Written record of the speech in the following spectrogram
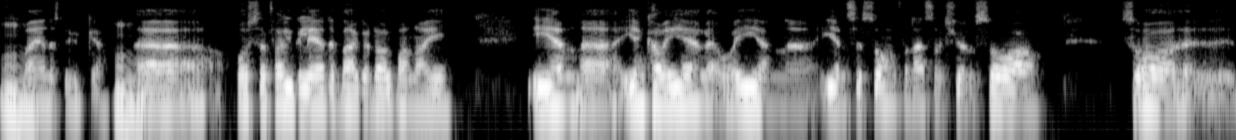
Mm. hver eneste uke. Mm. Eh, og selvfølgelig er det berg-og-dal-bane i, i, en, eh, i en karriere og i en, eh, i en sesong, for den saks skyld. Så, så eh,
